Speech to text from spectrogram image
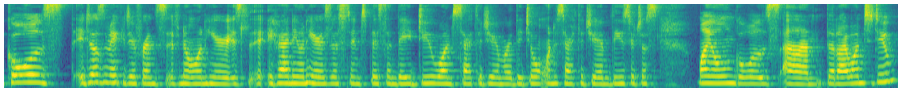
goals it doesn't make a difference if no one here is if anyone here is listening to this and they do want to start the gym or they don't want to start the gym these are just my own goals um that I want to do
